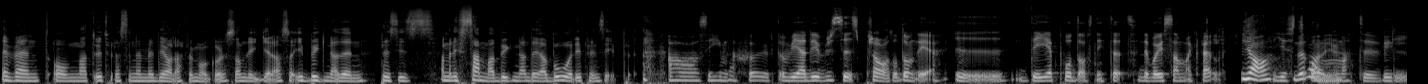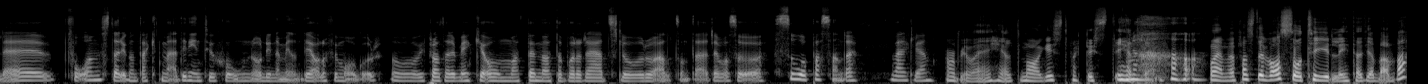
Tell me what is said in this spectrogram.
event om att utveckla sina mediala förmågor som ligger alltså i byggnaden precis, ja men i samma byggnad där jag bor i princip. Ja, så himla sjukt. Och vi hade ju precis pratat om det i det poddavsnittet. Det var ju samma kväll. Ja, Just det var det om ju. att du ville få en större kontakt med din intuition och dina mediala förmågor. Och vi pratade mycket om att bemöta våra rädslor och allt sånt där. Det var så, så passande. Verkligen. Och det var helt magiskt faktiskt egentligen. Och även fast det var så tydligt att jag bara va?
